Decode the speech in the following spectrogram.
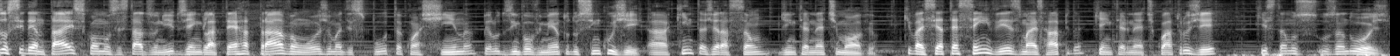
ocidentais, como os Estados Unidos e a Inglaterra, travam hoje uma disputa com a China pelo desenvolvimento do 5G, a quinta geração de internet móvel, que vai ser até 100 vezes mais rápida que a internet 4G que estamos usando hoje.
